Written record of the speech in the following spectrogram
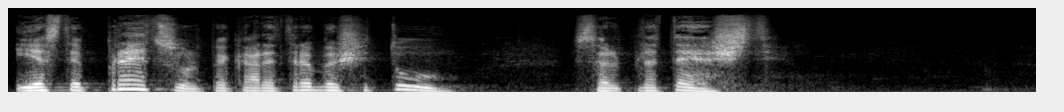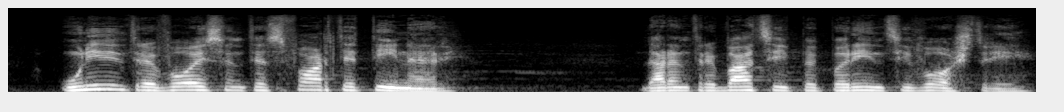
este prețul pe care trebuie și tu să-l plătești. Unii dintre voi sunteți foarte tineri, dar întrebați-i pe părinții voștri.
